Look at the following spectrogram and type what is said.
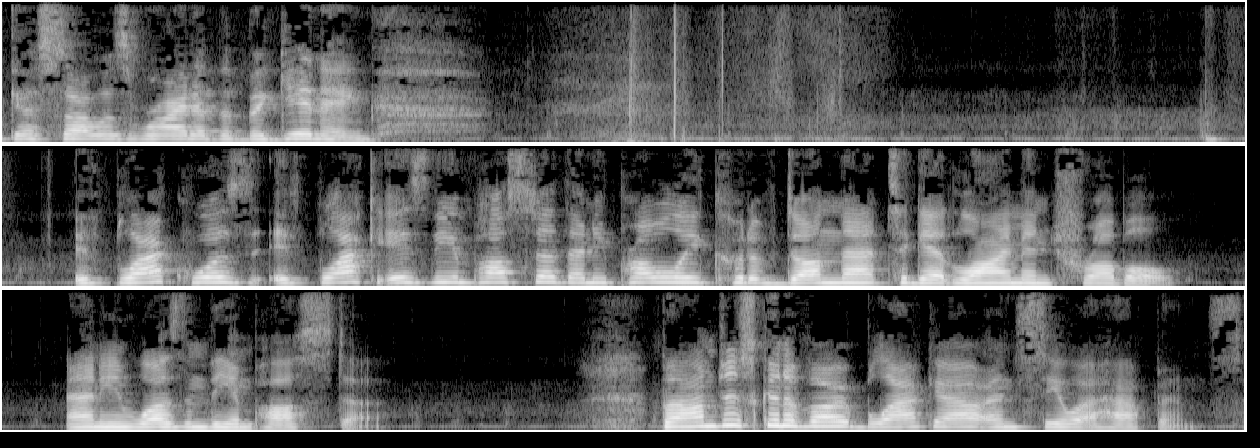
Guess I was right at the beginning. If Black was if Black is the imposter, then he probably could have done that to get Lime in trouble. And he wasn't the imposter. But I'm just gonna vote Black out and see what happens.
